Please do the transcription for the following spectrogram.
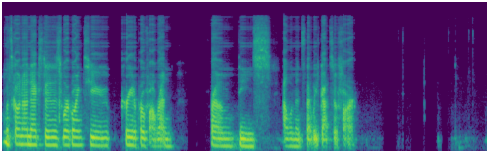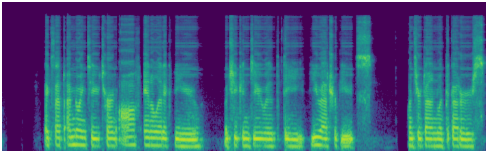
what's going on next is we're going to create a profile run from these elements that we've got so far. Except I'm going to turn off analytic view, which you can do with the view attributes once you're done with the gutters.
